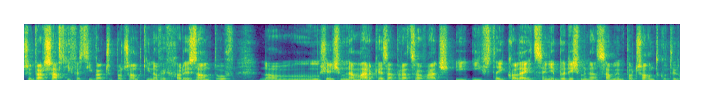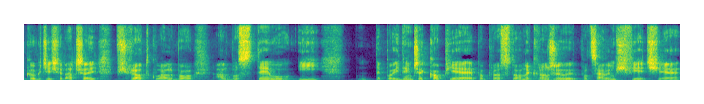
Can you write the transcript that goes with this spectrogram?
czy warszawski festiwal, czy początki Nowych Horyzontów, no, musieliśmy na markę zapracować i, i w tej kolejce nie byliśmy na samym początku, tylko gdzieś raczej w środku albo, albo z tyłu. I te pojedyncze kopie po prostu one krążyły po całym świecie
